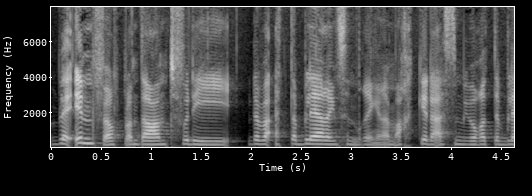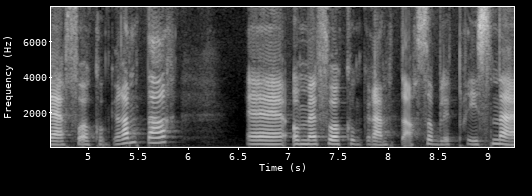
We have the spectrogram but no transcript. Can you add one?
ble innført bl.a. fordi det var etableringshindringer i markedet som gjorde at det ble få konkurrenter. Eh, og med få konkurrenter så blir prisene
